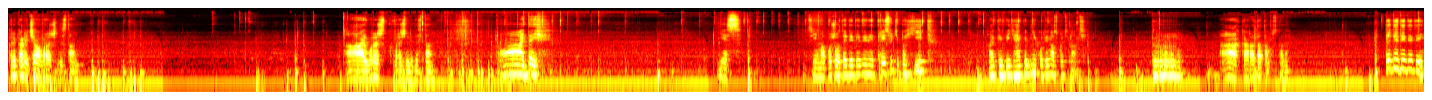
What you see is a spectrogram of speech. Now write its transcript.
Cred că are ceva vrace de stan. Ai, urășc vrăjile de stan. Ai, dă-i! Yes. Ține-mă pe jos, dai, dai, dai, dai, 300 pe hit. Hai că e bine, hai că e bine, continuați, continuați. Trrr. Ah, că a ratat am uscat, da. Dai, dai, dai, dai, dai.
